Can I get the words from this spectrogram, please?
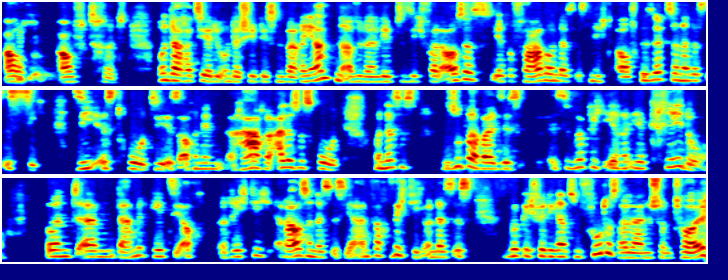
auch mhm. auftritt. Und da hat sie ja die unterschiedlichsten Varianten. Also da lebt sie sich voll aus, das ist ihre Farbe und das ist nicht aufgesetzt, sondern das ist sie. Sie ist rot, sie ist auch in den Haare, alles ist rot. Und das ist super, weil sie ist, ist wirklich ihre, ihr Credo. Und ähm, damit geht sie auch richtig raus und das ist ihr einfach wichtig. Und das ist wirklich für die ganzen Fotos alleine schon toll,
